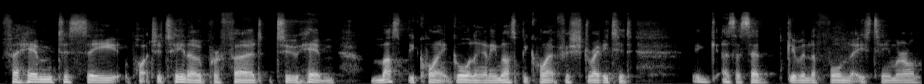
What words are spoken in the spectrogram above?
for him to see Pochettino preferred to him must be quite galling, and he must be quite frustrated. As I said, given the form that his team are on.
